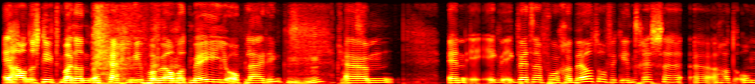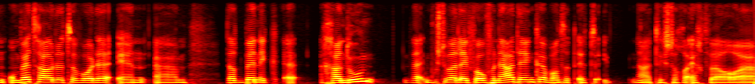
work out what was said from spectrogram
En ja. anders niet, maar dan krijg je in ieder geval wel wat mee in je opleiding. Mm -hmm, um, en ik, ik werd daarvoor gebeld of ik interesse uh, had om, om wethouder te worden. En um, dat ben ik uh, gaan doen. Ik moest er wel even over nadenken, want het, het, nou, het is toch echt wel... Uh,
